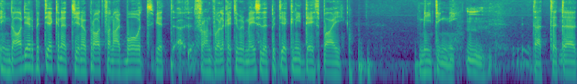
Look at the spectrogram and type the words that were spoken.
En daardeur beteken dit jy nou praat van daai board, weet uh, verantwoordelikheid teenoor mense, dit beteken nie death by meeting nie. Mm. Dat dit uh,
